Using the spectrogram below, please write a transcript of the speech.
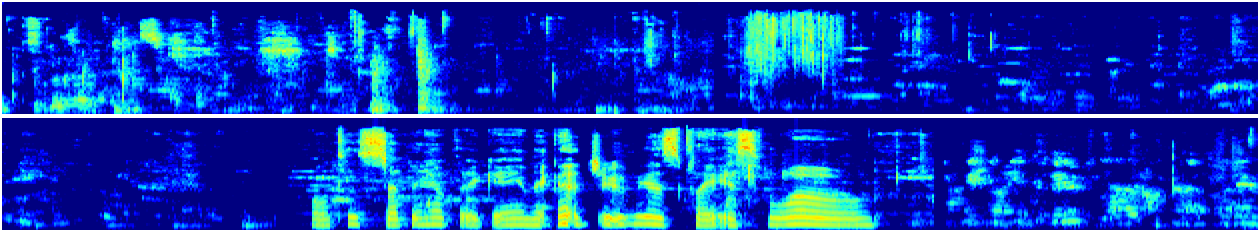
excuse me. Stepping up their game. They got Juvia's place. Whoa. Is it the email? No. Market today.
